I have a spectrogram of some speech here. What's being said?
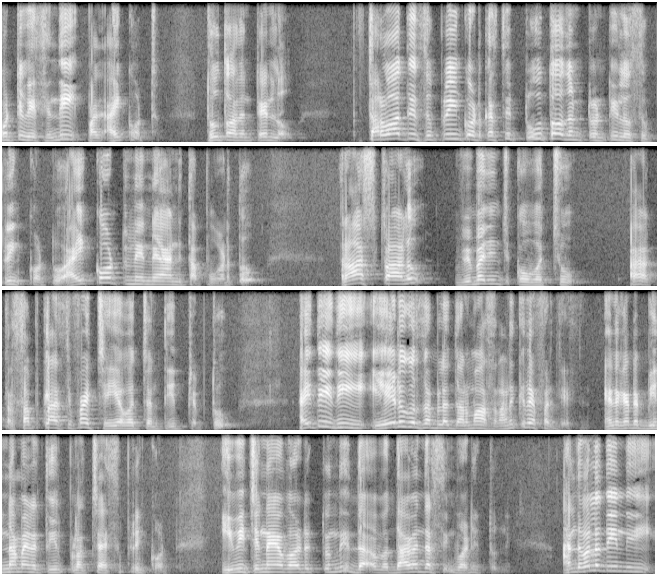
కొట్టివేసింది ప- హైకోర్టు టూ థౌజండ్ టెన్లో. తర్వాత ఈ సుప్రీంకోర్టుకి వస్తే టూ థౌజండ్ ట్వంటీలో సుప్రీంకోర్టు హైకోర్టు నిర్ణయాన్ని తప్పుపడుతూ రాష్ట్రాలు విభజించుకోవచ్చు సబ్ క్లాసిఫై చేయవచ్చు అని తీర్పు చెప్తూ అయితే ఇది ఏడుగురు సభ్యుల ధర్మాసనానికి రెఫర్ చేసింది. ఎందుకంటే భిన్నమైన తీర్పులు వచ్చాయి సుప్రీంకోర్టు ఇవి చిన్నయ్య వర్డిక్ట్ ఉంది దా- దావేందర్ సింగ్ వర్డిక్ట్ ఉంది అందువల్ల దీన్ని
